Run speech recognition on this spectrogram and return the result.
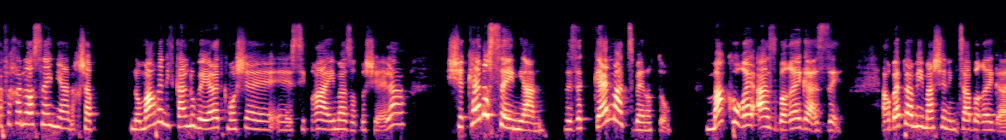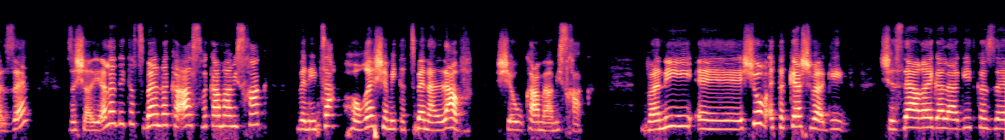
אף אחד לא עושה עניין. עכשיו, נאמר ונתקלנו בילד, כמו שסיפרה האימא הזאת בשאלה, שכן עושה עניין, וזה כן מעצבן אותו. מה קורה אז ברגע הזה? הרבה פעמים מה שנמצא ברגע הזה, זה שהילד התעצבן וכעס וקם מהמשחק, ונמצא הורה שמתעצבן עליו שהוא קם מהמשחק. ואני אה, שוב אתעקש ואגיד שזה הרגע להגיד כזה,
